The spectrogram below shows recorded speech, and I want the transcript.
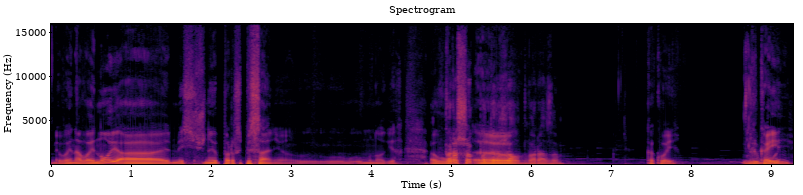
война войной, а месячные по расписанию у, у многих. Вот. Порошок Э, подорожал два раза. Какой? Любой.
